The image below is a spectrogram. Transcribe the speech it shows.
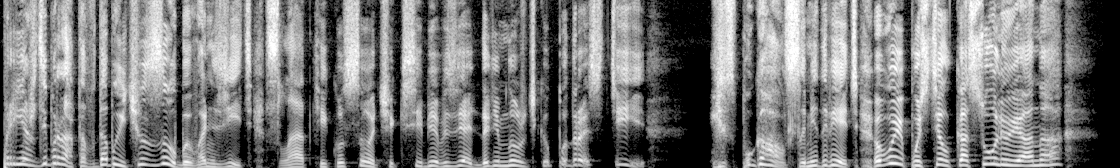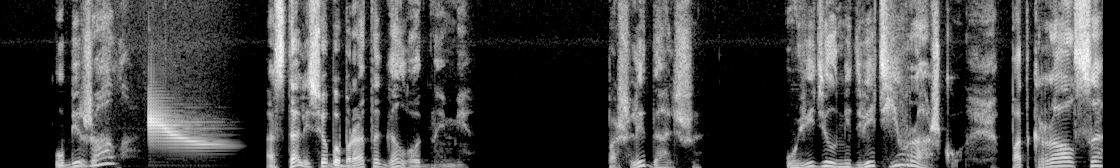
прежде брата в добычу зубы вонзить, сладкий кусочек себе взять, да немножечко подрасти. Испугался медведь, выпустил косулю, и она убежала остались оба брата голодными. Пошли дальше. Увидел медведь Юрашку. Подкрался,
